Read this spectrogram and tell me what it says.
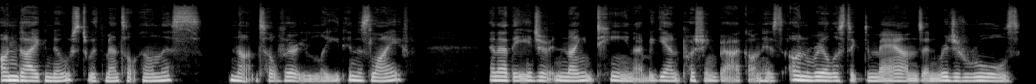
undiagnosed with mental illness not until very late in his life. And at the age of 19, I began pushing back on his unrealistic demands and rigid rules.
